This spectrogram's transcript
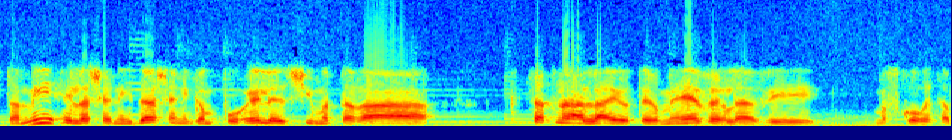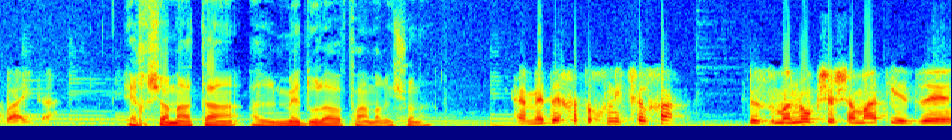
סתמי, אלא שאני אדע שאני גם פועל לאיזושהי מטרה קצת נעלה יותר, מעבר להביא משכורת הביתה. איך שמעת על מדולה בפעם הראשונה? האמת, דרך התוכנית שלך. בזמנו כששמעתי את זה,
